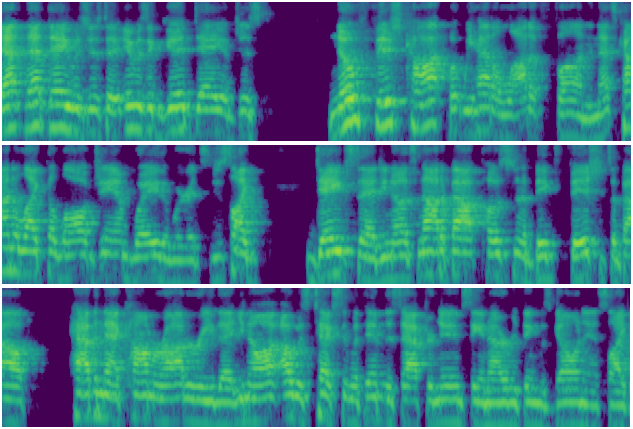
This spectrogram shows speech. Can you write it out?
that that day was just a it was a good day of just no fish caught, but we had a lot of fun, and that's kind of like the Logjam way, where it's just like Dave said, you know, it's not about posting a big fish. It's about having that camaraderie that, you know, I, I, was texting with him this afternoon, seeing how everything was going. And it's like,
